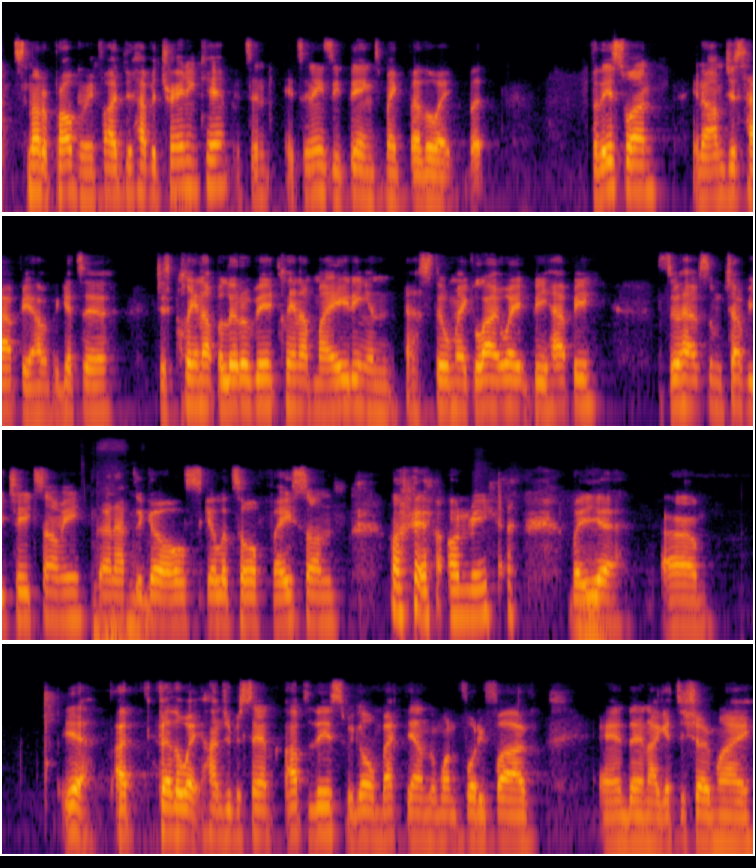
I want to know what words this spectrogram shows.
it's not a problem. If I do have a training camp, it's an it's an easy thing to make featherweight. But for this one, you know, I'm just happy. I get to just clean up a little bit, clean up my eating, and still make lightweight. Be happy still have some chubby cheeks on me. Don't have to go all skeletal face on on me. but yeah, um, yeah, I featherweight, hundred percent. After this, we're going back down to one forty five, and then I get to show my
